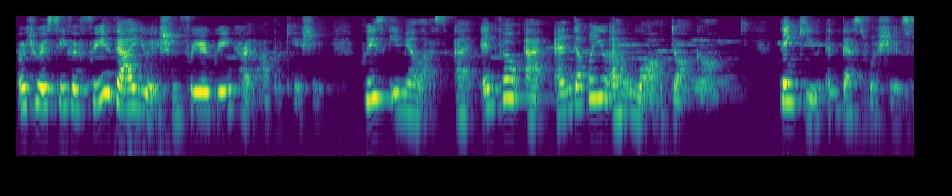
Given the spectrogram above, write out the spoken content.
or to receive a free evaluation for your green card application, please email us at info at nwmlaw.com. Thank you and best wishes.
